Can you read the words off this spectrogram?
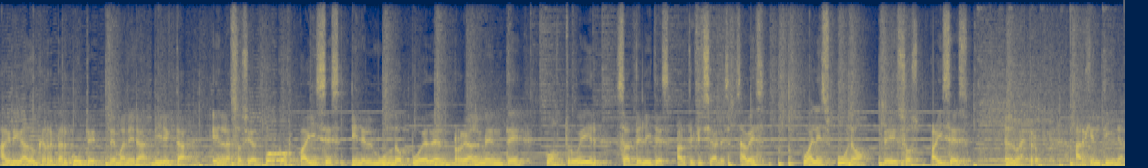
agregado que repercute de manera directa en la sociedad. Pocos países en el mundo pueden realmente construir satélites artificiales. ¿Sabes cuál es uno de esos países? El nuestro. Argentina.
